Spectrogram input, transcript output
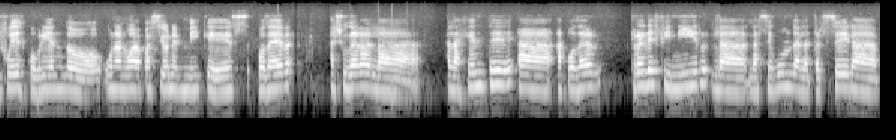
fui descubriendo una nueva pasión en mí que es poder ayudar a la, gente a, poder redefinir la, segunda, la tercera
